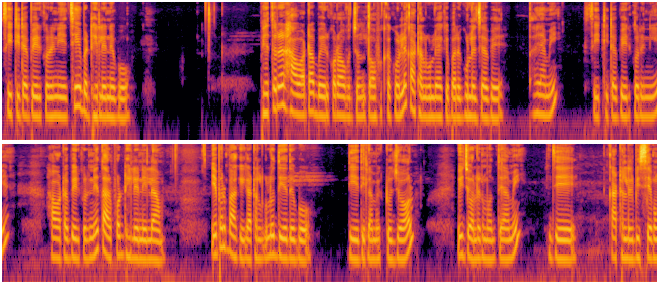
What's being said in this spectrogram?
সিটিটা বের করে নিয়েছি, এবার ঢেলে নেব। ভেতরের হাওয়াটা বের করা পর্যন্ত অপেক্ষা করলে কাঁঠালগুলো একেবারে গলে যাবে। তাই আমি সিটিটা বের করে নিয়ে, হাওয়াটা বের করে নিয়ে তারপর ঢেলে নিলাম। এবার বাকি কাঁঠালগুলো দিয়ে দেব। দিয়ে দিলাম একটু জল। ওই জলের মধ্যে আমি যে কাঁঠালের বিচি এবং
